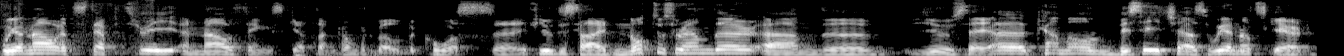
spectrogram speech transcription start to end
We are now at step three, and now things get uncomfortable because uh, if you decide not to surrender and uh, you say, uh, "Come on, besiege us, we are not scared,"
